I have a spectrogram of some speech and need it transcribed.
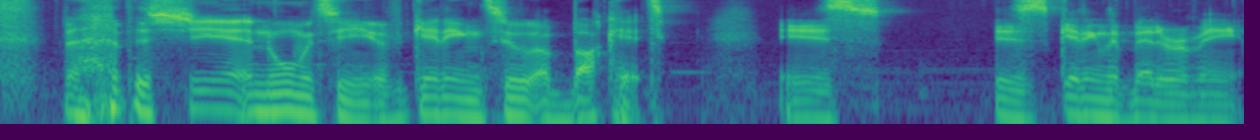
the, the sheer enormity of getting to a bucket is is getting the better of me.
